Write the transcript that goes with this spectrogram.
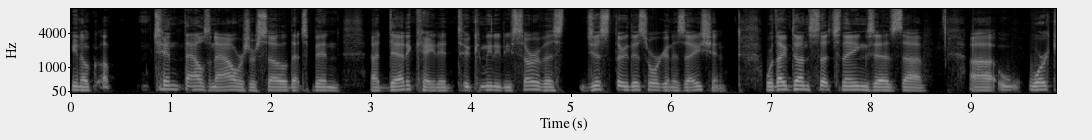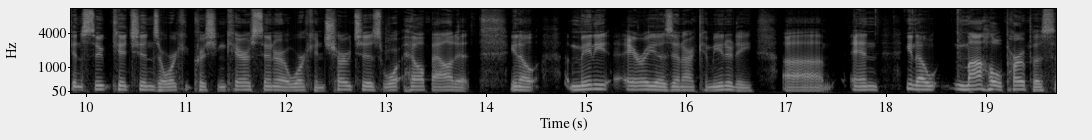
you know. 10,000 hours or so that's been uh, dedicated to community service just through this organization, where they've done such things as uh, uh, work in soup kitchens or work at Christian Care Center or work in churches, help out at, you know, many areas in our community. Um, and, you know, my whole purpose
